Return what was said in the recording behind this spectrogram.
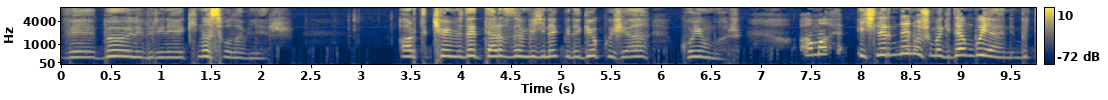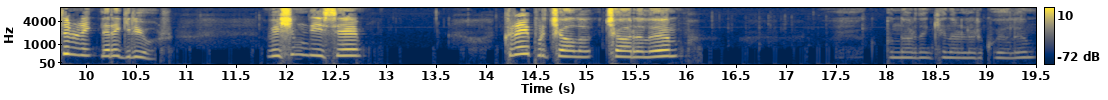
Ve böyle bir inek nasıl olabilir? Artık köyümüzde ters dönmüş inek bir de gökkuşağı koyun var. Ama içlerinden hoşuma giden bu yani. Bütün renklere giriyor. Ve şimdi ise Creeper çağıralım. Bunlardan kenarları koyalım.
